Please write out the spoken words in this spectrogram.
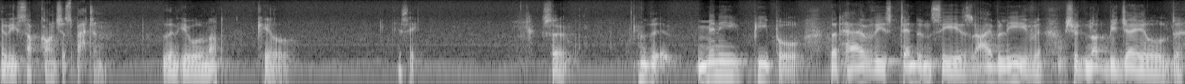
the subconscious pattern. Then he will not kill. You see? So, the, many people that have these tendencies, I believe, should not be jailed,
